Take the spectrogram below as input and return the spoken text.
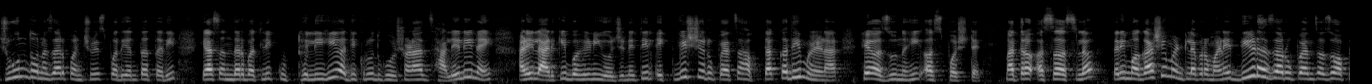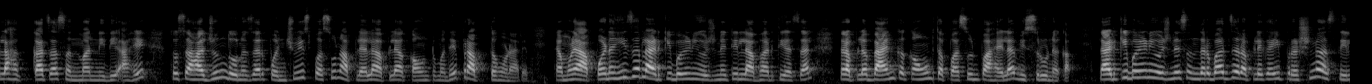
जून दोन हजार पंचवीसपर्यंत तरी या संदर्भातली कुठलीही अधिकृत घोषणा झालेली नाही आणि लाडकी बहीण योजनेतील एकवीसशे रुपयाचा हप्ता कधी मिळणार हे अजूनही अस्पष्ट आहे. मात्र असं असलं तरी मगाशी म्हटल्याप्रमाणे दीड हजार रुपयांचा जो आपला हक्काचा सन्मान निधी आहे तो सहा जून दोन हजार पंचवीसपासून आपल्याला आपल्या अकाउंटमध्ये प्राप्त होणार आहे. त्यामुळे आपणही जर लाडकी बहीण योजनेतील लाभार्थी असाल तर आपलं बँक अकाउंट तपासून पाहायला विसरू नका. लाडकी बहीण योजनेसंदर्भात जर आपले काही प्रश्न असतील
